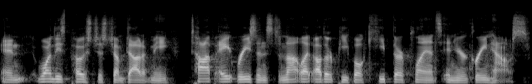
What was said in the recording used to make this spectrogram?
and one of these posts just jumped out at me top eight reasons to not let other people keep their plants in your greenhouse.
